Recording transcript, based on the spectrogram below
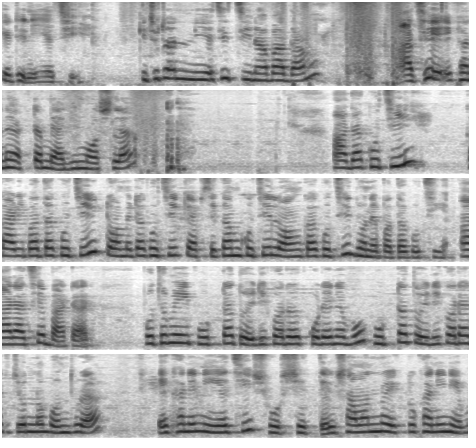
কেটে নিয়েছি। কিছুটা নিয়েছি চীনা বাদাম আছে এখানে একটা ম্যাগি মশলা, আদা কুচি, কারি পাতা কুচি, টমেটো কুচি, ক্যাপসিকাম কুচি, লঙ্কা কুচি, ধনে পাতা কুচি, আর আছে বাটার। প্রথমে এই পুরটা তৈরি করে নেব। পুরটা তৈরি করার জন্য বন্ধুরা, এখানে নিয়েছি সর্ষের তেল। সামান্য একটুখানি নেব।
